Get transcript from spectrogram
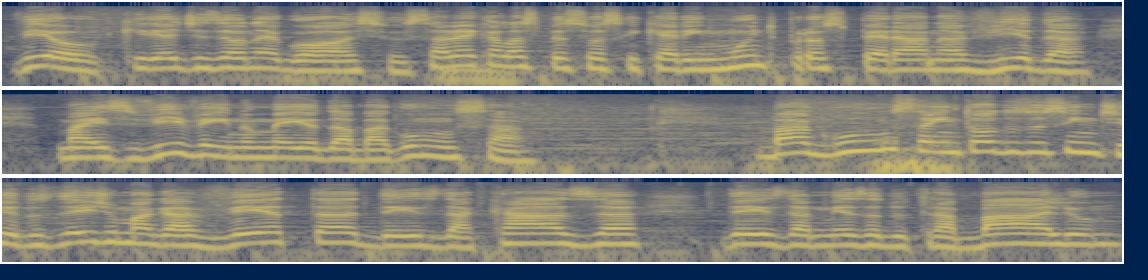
Viu? Queria dizer um negócio. Sabe aquelas pessoas que querem muito prosperar na vida, mas vivem no meio da bagunça? Bagunça em todos os sentidos, desde uma gaveta, desde a casa, desde a mesa do trabalho,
